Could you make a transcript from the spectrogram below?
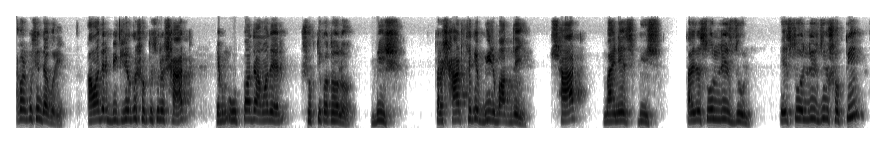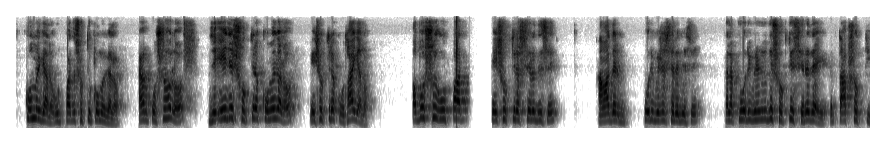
এখন একটু চিন্তা করি, আমাদের বিক্রিয়কের শক্তি ছিল ষাট এবং উৎপাদে আমাদের শক্তি কত হলো? বিশ। তাহলে ষাট থেকে বিশ বাদ দেই। ষাট মাইনাস বিশ। তাহলে যে চল্লিশ জুল, এই চল্লিশ জুল শক্তি কমে গেল, উৎপাদের শক্তি কমে গেল। এখন প্রশ্ন হলো যে এই যে শক্তিটা কমে গেল এই শক্তিটা কোথায় গেল? অবশ্যই উৎপাদ এই শক্তিটা ছেড়ে দিছে, আমাদের পরিবেশে ছেড়ে দিছে। তাহলে পরিবেশে যদি শক্তি ছেড়ে দেয় তাপ শক্তি,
